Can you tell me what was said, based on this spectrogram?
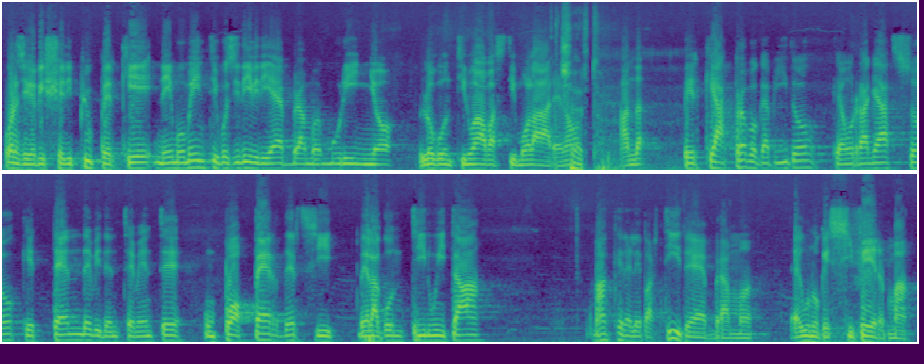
ora si capisce di più perché nei momenti positivi di Ebram Mourinho lo continuava a stimolare no? certo. And- perché ha proprio capito che è un ragazzo che tende evidentemente un po' a perdersi nella continuità ma anche nelle partite Ebram è uno che si ferma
